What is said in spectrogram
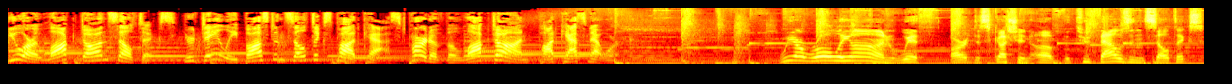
You are Locked On Celtics, your daily Boston Celtics podcast, part of the Locked On Podcast Network. We are rolling on with our discussion of the 2000 Celtics.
